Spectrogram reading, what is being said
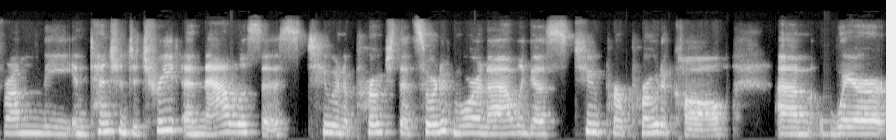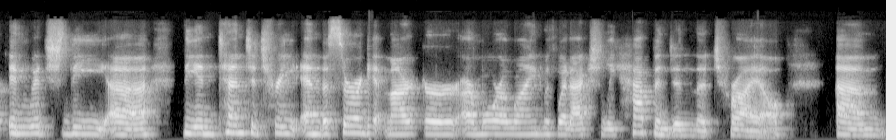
from the intention to treat analysis to an approach that's sort of more analogous to per protocol um, where in which the uh, the intent to treat and the surrogate marker are more aligned with what actually happened in the trial um,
